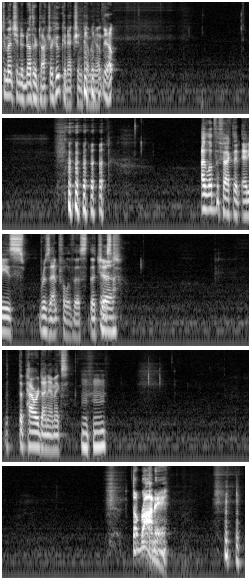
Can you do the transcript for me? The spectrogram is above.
to mention another Doctor Who connection coming up. yep. I love the fact that Eddie's resentful of this. That just Yeah. the, the power dynamics. Mm-hmm. The Ronnie.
